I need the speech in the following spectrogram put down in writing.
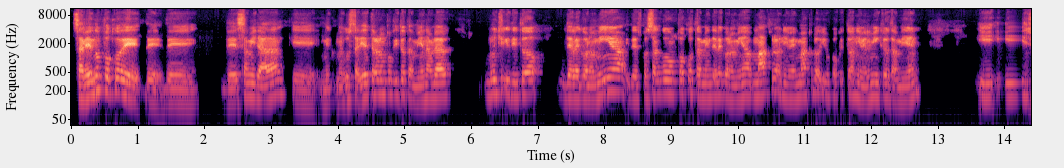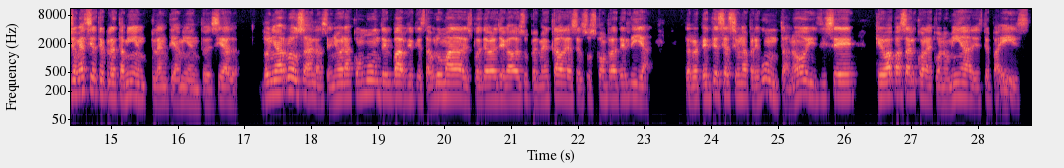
Saliendo un poco de, de, de, esa mirada, eh, me, me, gustaría entrar un poquito también a hablar muy chiquitito de la economía y después algo un poco también de la economía macro, a nivel macro y un poquito a nivel micro también. Y, y yo me hacía este planteamiento, planteamiento, decía, Doña Rosa, la señora común del barrio que está abrumada después de haber llegado al supermercado y hacer sus compras del día, de repente se hace una pregunta, ¿no? Y dice, ¿qué va a pasar con la economía de este país?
